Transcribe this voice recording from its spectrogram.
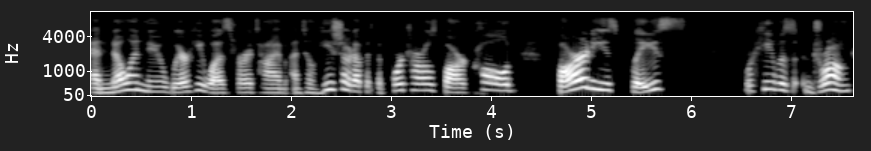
and no one knew where he was for a time until he showed up at the Port Charles bar called Barney's Place, where he was drunk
